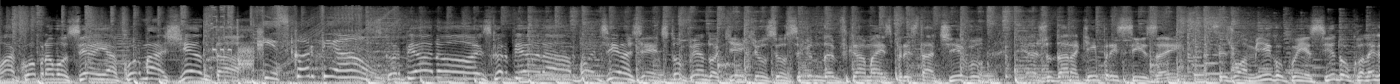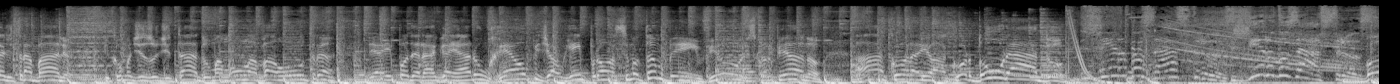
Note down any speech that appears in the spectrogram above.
Ó, a cor pra você aí, a cor magenta. Escorpião. Escorpiano, escorpiana, bom dia, gente. Tô vendo aqui que o seu signo deve ficar mais prestativo e ajudar a quem precisa, hein? Seja um amigo, conhecido ou colega de trabalho. E como diz o ditado, uma mão lava a outra e aí poderá ganhar um help de alguém próximo também, viu, escorpiano? A cor aí, ó, a cor dourado. Giro dos astros. Giro dos astros. Bom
